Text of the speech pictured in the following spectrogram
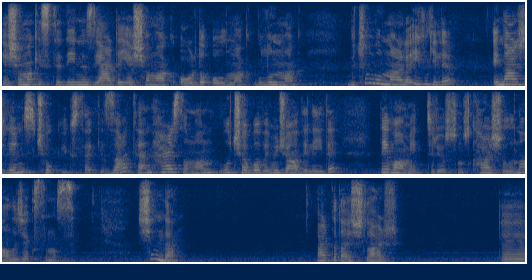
yaşamak istediğiniz yerde yaşamak, orada olmak, bulunmak. Bütün bunlarla ilgili enerjileriniz çok yüksek. Zaten her zaman bu çaba ve mücadeleyi de devam ettiriyorsunuz. Karşılığını alacaksınız. Şimdi arkadaşlar e,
